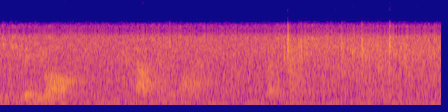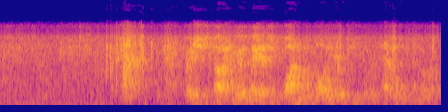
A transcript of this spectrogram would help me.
Peace be with you all. God send us all out. Let us pray. Gracious God, you have made us one with all your people in heaven and on earth.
